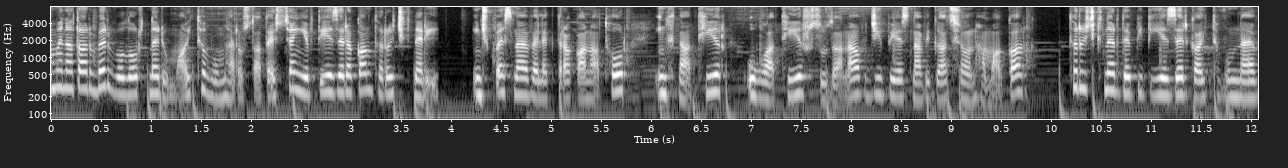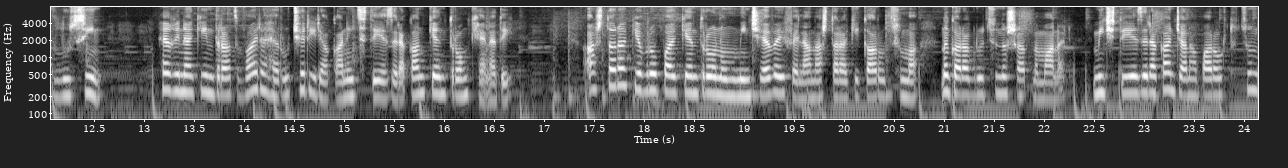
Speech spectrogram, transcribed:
ամենատարբեր ոլորտներում, այդ թվում հեռուստատեսության եւ տիեզերական թռիչքների, ինչպես նաև էլեկտրականաթոռ, ինքնաթիռ, ուղաթիռ, սուզանավ, GPS նավիգացիոն համակարգ, թռիչքներ դեպի տիեզերք, այդ թվում նաև լուսին, Հեղինակի ընտրած վայրը հերու չէր իրականից տիեզերական կենտրոն Քենեդի։ Աշտարակ Եվրոպայի կենտրոնում մինչև Էյֆելյան աշտարակի կառուցումը նկարագրությունը շատ նման էր։ Միջ տիեզերական ճանապարհորդություն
